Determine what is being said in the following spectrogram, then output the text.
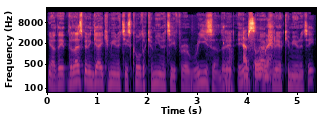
you know, the, the lesbian and gay community is called a community for a reason, that yeah. it is Absolutely. actually a community.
